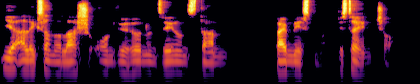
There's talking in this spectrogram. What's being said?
Ihr Alexander Lasch und wir hören und sehen uns dann beim nächsten Mal. Bis dahin, ciao.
